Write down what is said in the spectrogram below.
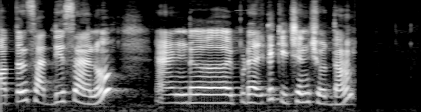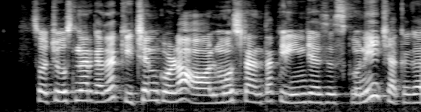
మొత్తం సర్దిశాను అండ్ ఇప్పుడు అయితే కిచెన్ చూద్దాం. సో చూస్తున్నారు కదా కిచెన్ కూడా ఆల్మోస్ట్ అంతా క్లీన్ చేసేసుకుని చక్కగా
